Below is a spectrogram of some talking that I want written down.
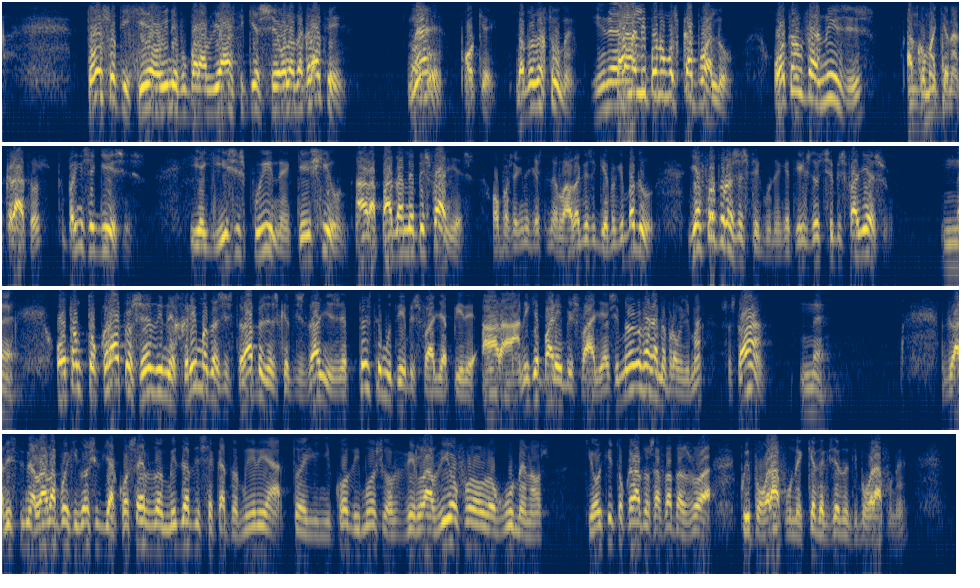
Τόσο τυχαίο είναι που παραβιάστηκε σε όλα τα κράτη; Ναι, οκ. Να το δεχτούμε. Είναι Πάμε ένα- λοιπόν όμως κάπου αλλού. Όταν δανείζεις, ακόμα και ένα κράτος, του παίρνεις εγγυήσεις. Οι εγγυήσεις που είναι και ισχύουν. Άρα πάντα με επισφάλειες. Όπως έγινε και στην Ελλάδα και στην Κύπρο και παντού. Γι' αυτό τώρα σε σφίγγουνε, γιατί έχεις δώσει τις επισφάλειές σου. Ναι. Όταν το κράτος έδινε χρήματα στις τράπεζες και τις δάνειζε, πέστε μου τι επισφάλεια πήρε. Άρα, αν είχε πάρει επισφάλεια, σήμερα δεν θα είχαμε πρόβλημα. Σωστά; Ναι. Δηλαδή στην Ελλάδα που έχει δώσει 270 δισεκατομμύρια το ελληνικό δημόσιο, δηλαδή ο φορολογούμενος και όχι το κράτος αυτά τα ζώα που υπογράφουν και δεν ξέρουν τι υπογράφουν.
